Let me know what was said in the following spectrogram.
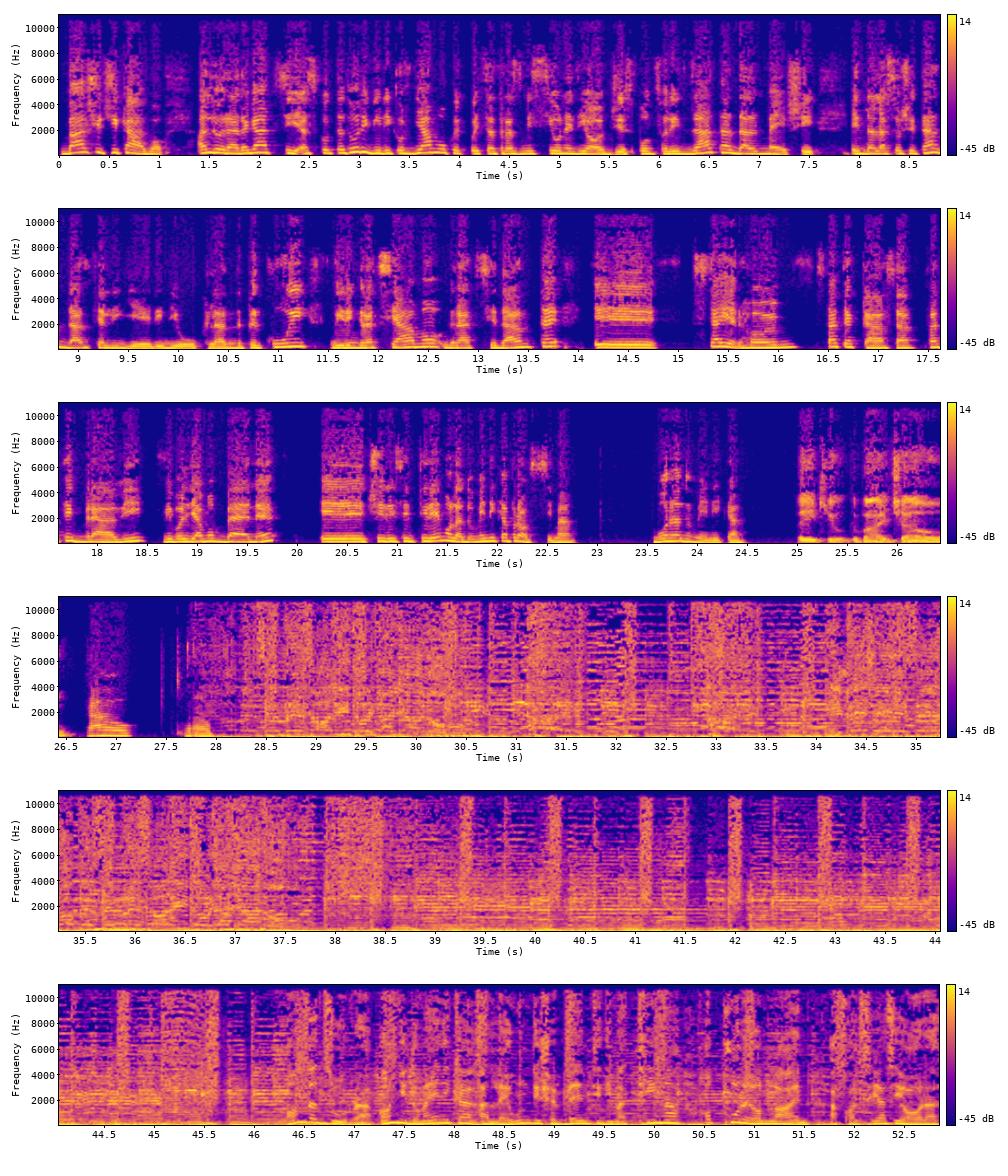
baci Chicago. Allora ragazzi, ascoltatori, vi ricordiamo che questa trasmissione di oggi è sponsorizzata dal MECI e dalla società Dante Alighieri di Auckland, per cui vi ringraziamo, grazie Dante e stay at home, state a casa, fate i bravi, vi vogliamo bene e ci risentiremo la domenica prossima. Buona domenica. Thank you, goodbye, ciao. Ciao. Ciao. Azzurra ogni domenica alle 11.20 di mattina oppure online a qualsiasi ora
